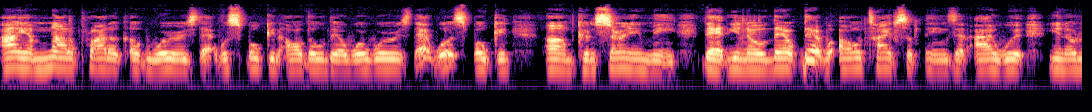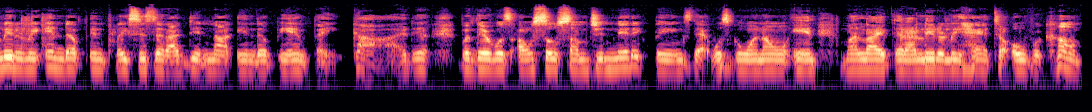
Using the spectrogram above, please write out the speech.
I am not a product of words that was spoken, although there were words that was spoken um, concerning me that you know there there were all types of things that I would you know literally end up in places that I did not end up in thank God but there was also some genetic things that was going on in my life that I literally had to overcome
